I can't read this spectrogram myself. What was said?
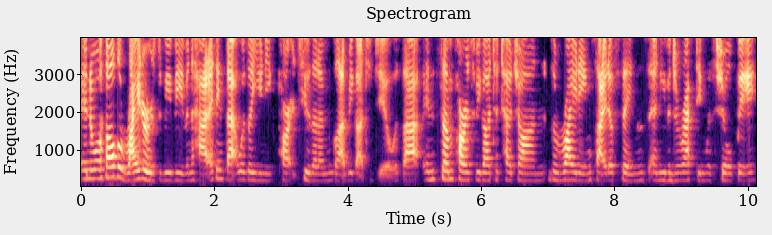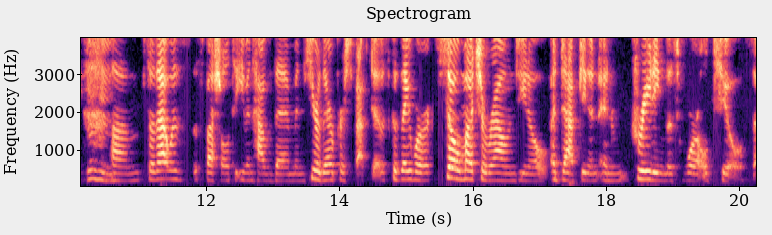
and with all the writers we've even had, I think that was a unique part too that I'm glad we got to do was that in some parts we got to touch on the writing side of things and even directing with Shilpi. Mhm. Um, so that was special to even have them and hear their perspectives because they were so much around, you know, adapting and, and creating this world too. So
